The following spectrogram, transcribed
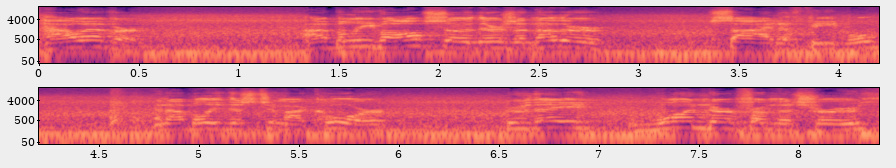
However, I believe also there's another side of people, and I believe this to my core, who they wander from the truth,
